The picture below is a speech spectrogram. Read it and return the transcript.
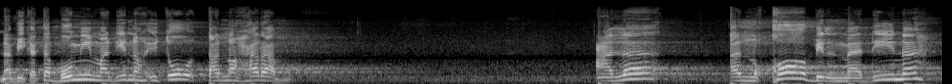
Nabi kata bumi Madinah itu tanah haram ala anqabil Madinah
